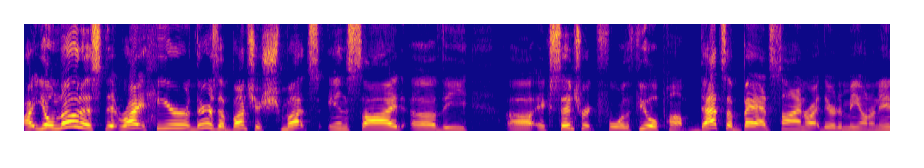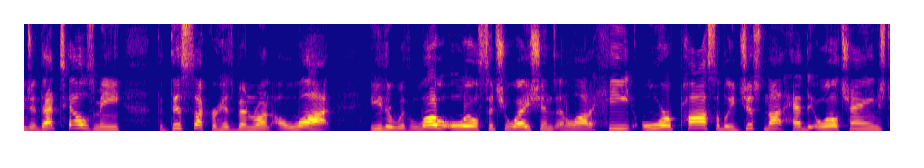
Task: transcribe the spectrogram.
All right, you'll notice that right here, there's a bunch of schmutz inside of the uh, eccentric for the fuel pump. That's a bad sign right there to me on an engine. That tells me that this sucker has been run a lot, either with low oil situations and a lot of heat, or possibly just not had the oil changed.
